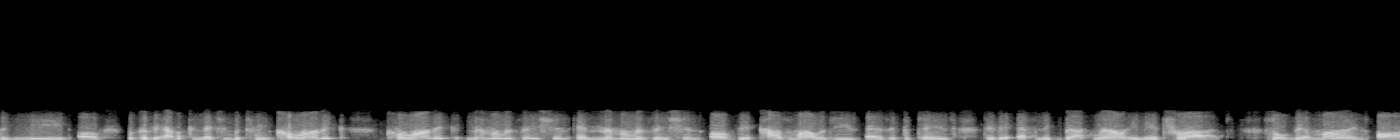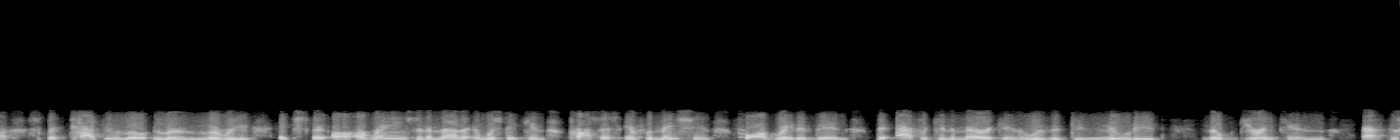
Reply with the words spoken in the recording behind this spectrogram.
the need of because they have a connection between Quranic Quranic memorization and memorization of their cosmologies as it pertains to their ethnic background in their tribes. So their minds are spectacularly uh, arranged in a manner in which they can process information far greater than the African American who is a denuded, milk drinking, after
